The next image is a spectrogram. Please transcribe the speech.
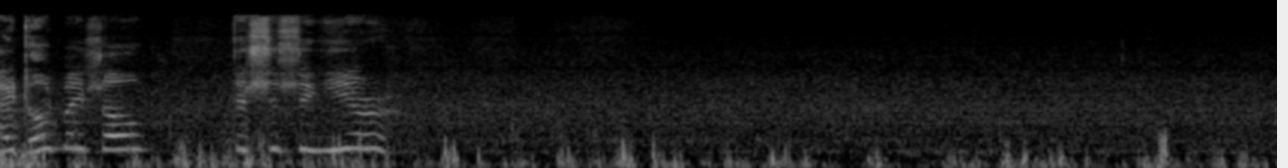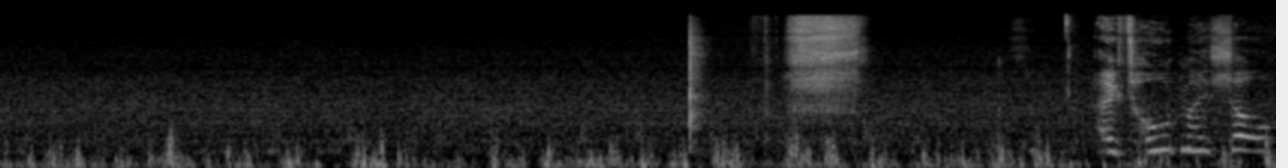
I told myself this is the year. I told myself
